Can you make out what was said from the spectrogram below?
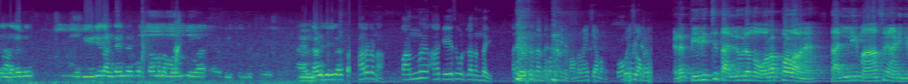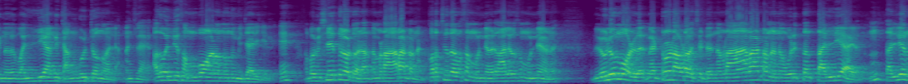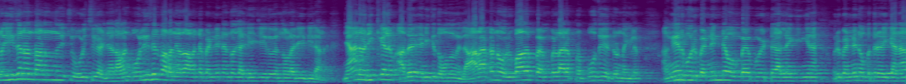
ഇന്നലെ ഒരു വീഡിയോ കണ്ടതിന്റെ പുറത്താണ് നമ്മൾ നിങ്ങളെ വിളിച്ച് ചോദിച്ചത്. എന്താണ് ശരിക്കും ആറട്ടെണ്ണ അന്ന് ആ കേസ് കൊടുത്തിട്ട് അത് എന്തായി? ആ കേസ് എന്താ ചെയ്യാൻ പറഞ്ഞു. പോലീസ് compromise എടാ തിരിച്ച് തല്ലൂലെന്ന് ഉറപ്പുള്ളവന് തല്ലി മാസ് കാണിക്കുന്നത് വലിയ അങ്ങ് ചങ്കൂറ്റൊന്നുമല്ല. മനസ്സിലായോ? അത് വലിയ സംഭവമാണെന്നൊന്നും വിചാരിക്കരുത്. ഏഹ് അപ്പൊ വിഷയത്തിലോട്ട് വരാം. നമ്മുടെ ആറാട്ടണ്ണൻ. കുറച്ച് ദിവസം മുന്നേ ഒരു നാല് ദിവസം മുന്നേ ആണ് ലുലു മോളിൽ മെട്രോയുടെ അവിടെ വെച്ചിട്ട് നമ്മുടെ ആറാട്ടണ്ണനെ ഒരുത്തൻ തല്ലിയായിരുന്നു ഉം. തല്ലിയ റീസൺ എന്താണെന്ന് ചോദിച്ചു കഴിഞ്ഞാൽ അവൻ പോലീസിൽ പറഞ്ഞത് അവന്റെ പെണ്ണിനെ എന്തോ ശല്യം ചെയ്തു എന്നുള്ള രീതിയിലാണ് ഞാൻ ഒരിക്കലും അത് എനിക്ക് തോന്നുന്നില്ല ആറാട്ടണ്ണൻ ഒരുപാട് പെൺപിള്ളേരെ പ്രപ്പോസ് ചെയ്തിട്ടുണ്ടെങ്കിലും അങ്ങേർക്ക് ഒരു പെണ്ണിന്റെ മുമ്പേ പോയിട്ട് അല്ലെങ്കിൽ ഇങ്ങനെ ഒരു പെണ്ണിനെ ഉപദ്രവിക്കാനാ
